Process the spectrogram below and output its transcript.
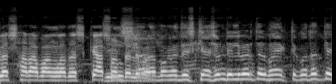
সারা বাংলাদেশ ক্যাশ অন সারা বাংলাদেশ ক্যাশ অন ডেলিভারি তো ভাই একটা কথাতে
